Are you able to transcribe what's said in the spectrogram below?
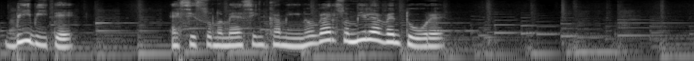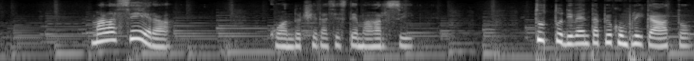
bibite e si sono messi in cammino verso mille avventure. Ma la sera, quando c'è da sistemarsi, tutto diventa più complicato.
